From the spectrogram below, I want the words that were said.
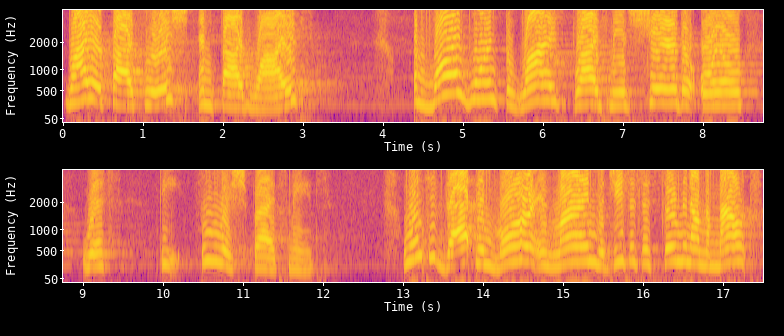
Why are five foolish and five wise? And why won't the wise bridesmaids share their oil with the foolish bridesmaids? Wouldn't have that been more in line with Jesus' Sermon on the Mount?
